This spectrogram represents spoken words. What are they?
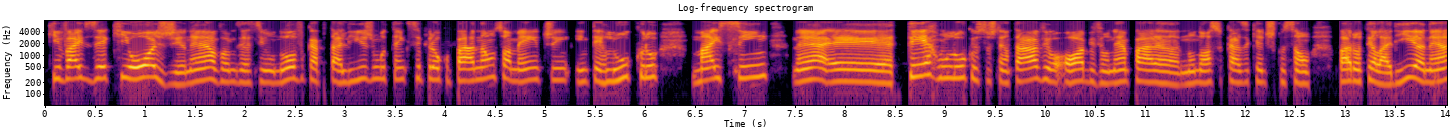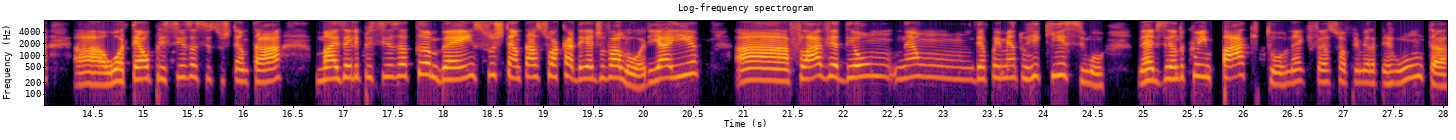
que vai dizer que hoje, né, vamos dizer assim, o novo capitalismo tem que se preocupar não somente em ter lucro, mas sim né, é, ter um lucro sustentável, óbvio, né, para, no nosso caso aqui, a discussão para a hotelaria, né, ah, o hotel precisa se sustentar, mas ele precisa também sustentar a sua cadeia de valor. E aí, a Flávia deu um, né, um depoimento riquíssimo, né, dizendo que o impacto, né, que foi a sua primeira pergunta,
